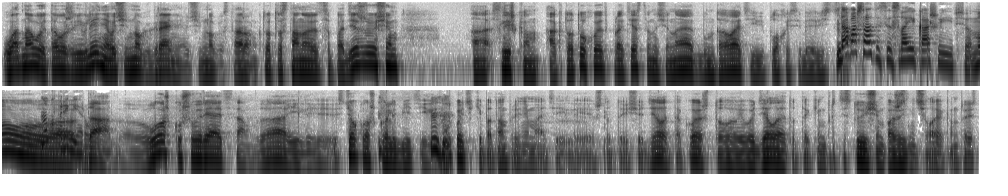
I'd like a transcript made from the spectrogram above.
у одного и того же явления очень много граней, очень много сторон. Кто-то становится поддерживающим, а, слишком, а кто-то уходит в протесты, начинает бунтовать и плохо себя вести. Да пошла ты со своей кашей и все. Ну, ну, к примеру. Да, ложку швырять там, да, или стекла в школе бить, или наркотики потом принимать, или что-то еще делать такое, что его делает вот таким протестующим по жизни человеком. То есть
